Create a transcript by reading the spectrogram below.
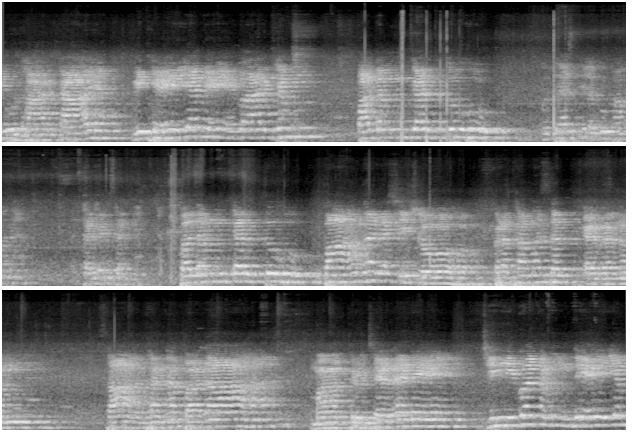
बुधार्काय विधेयमेवार्घ्यं पदं कर्तुः कुत्र अस्ति लघुभावना పదం కర్తు పామర శిశో ప్రథమ సత్కరణం. సాధన పరా మాతృచరణే జీవనం దేయం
